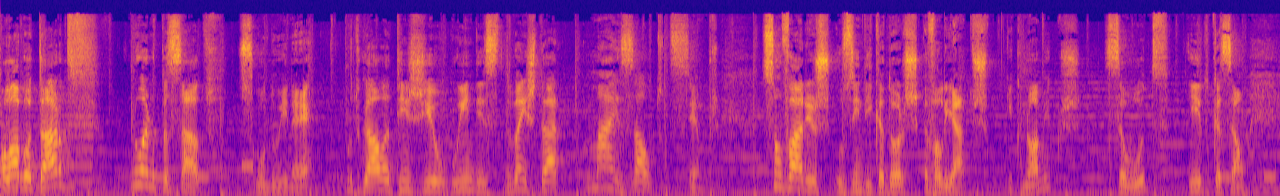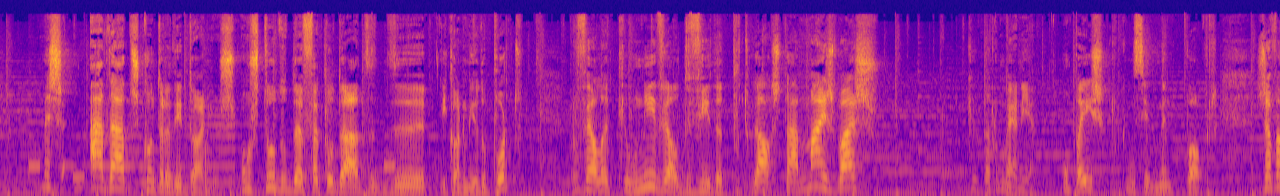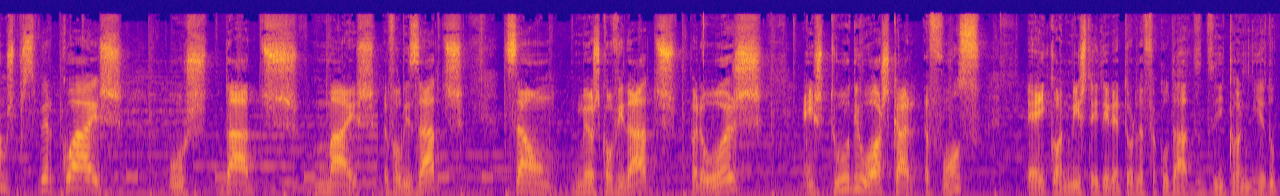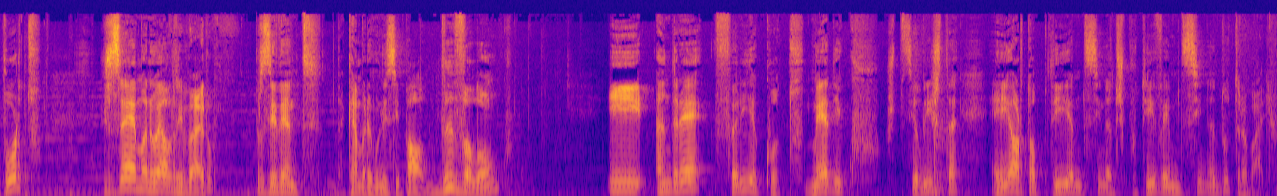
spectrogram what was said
Olá, boa tarde. No ano passado, segundo o INE, Portugal atingiu o índice de bem-estar mais alto de sempre. São vários os indicadores avaliados: económicos, saúde e educação. Mas há dados contraditórios. Um estudo da Faculdade de Economia do Porto revela que o nível de vida de Portugal está mais baixo do que o da Roménia, um país reconhecidamente pobre. Já vamos perceber quais os dados mais avalizados. São meus convidados para hoje em estúdio, Oscar Afonso, é economista e diretor da Faculdade de Economia do Porto, José Manuel Ribeiro, presidente da Câmara Municipal de Valongo, e André Faria Couto, médico especialista em ortopedia, medicina desportiva e medicina do trabalho.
